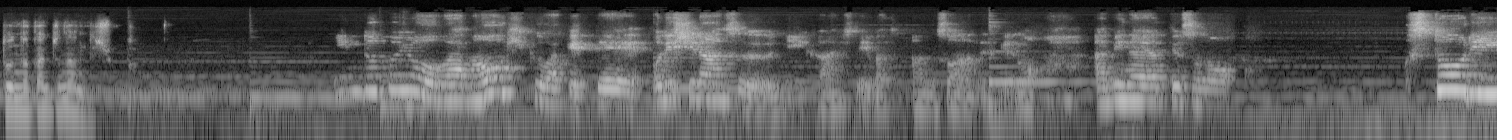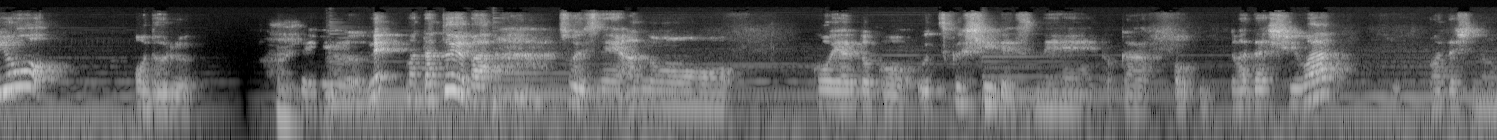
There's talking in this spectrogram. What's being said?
どんな感じなんでしょうか？インド舞踊はま大きく分けてオディシダンスに関して言えばあのそうなんですけれどもアビナヤっていうそのストーリーを踊るはい。っていうね、まあ、例えばそうですねあのこうやるとこう美しいですねとかお私は私の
